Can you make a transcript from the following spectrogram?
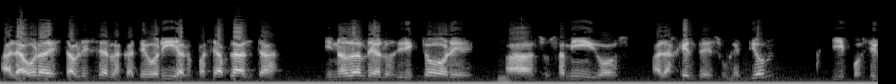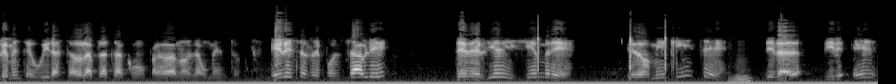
a la hora de establecer las categorías, los pase a planta, y no darle a los directores, hmm. a sus amigos, a la gente de su gestión, y posiblemente hubiera estado la plata como para darnos el aumento. Él es el responsable desde el 10 de diciembre de 2015 de, la, eh,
